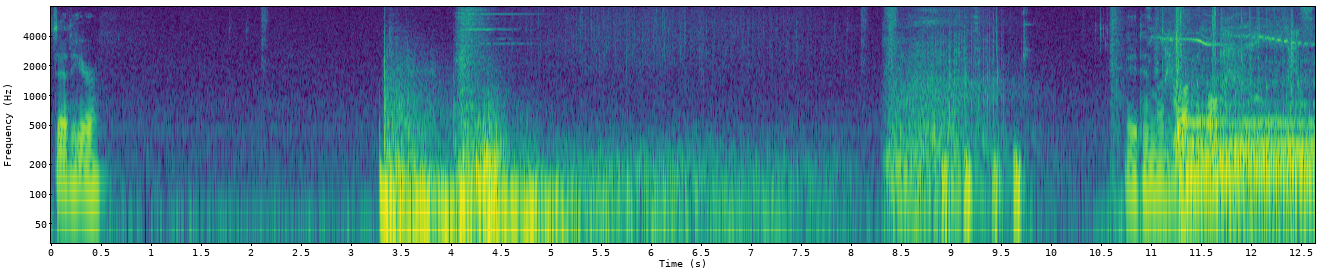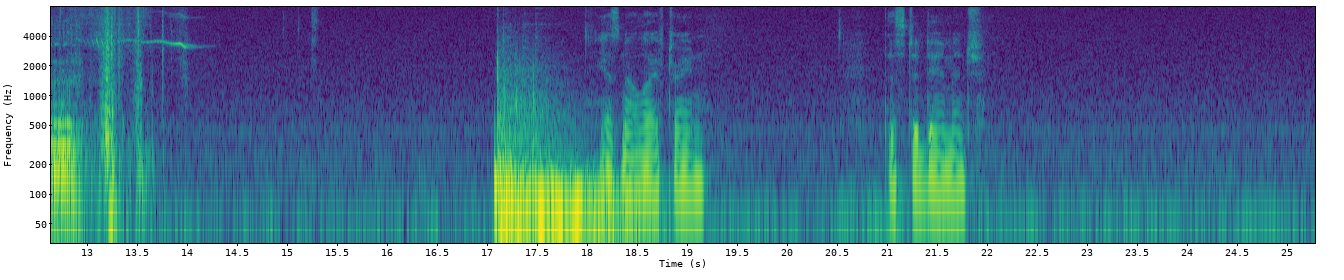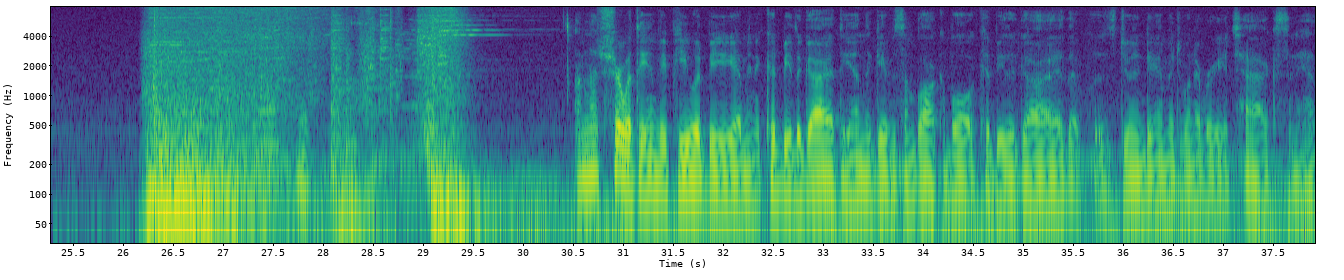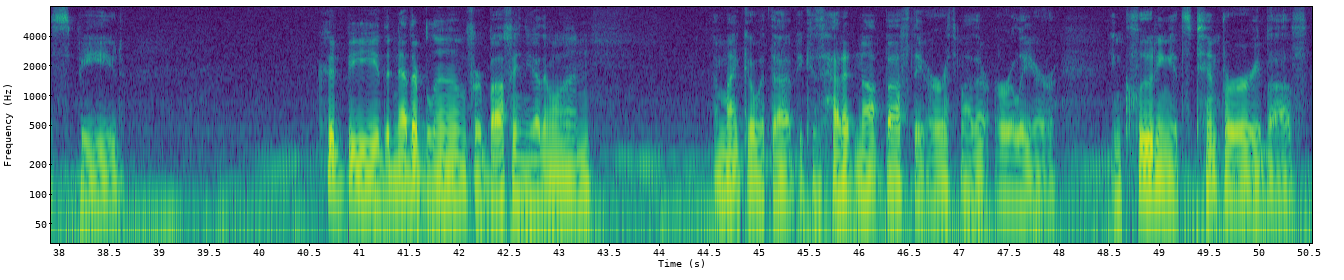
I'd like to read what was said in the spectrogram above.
He's dead here. Made him unblockable. He has no life drain. This did damage. I'm not sure what the MVP would be. I mean, it could be the guy at the end that gave us unblockable. It could be the guy that was doing damage whenever he attacks and has speed. Could be the Netherbloom for buffing the other one. I might go with that because had it not buffed the Earth Mother earlier, including its temporary buff,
